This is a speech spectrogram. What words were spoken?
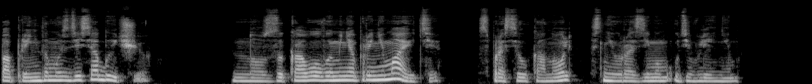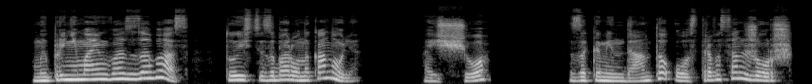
по принятому здесь обычаю». «Но за кого вы меня принимаете?» — спросил Каноль с невыразимым удивлением. «Мы принимаем вас за вас, то есть за барона Каноля. А еще за коменданта острова Сан-Жорж.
